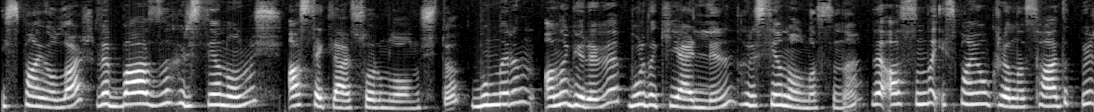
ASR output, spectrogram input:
İspanyollar ve bazı Hristiyan olmuş Aztekler sorumlu olmuştu. Bunların ana görevi buradaki yerlilerin Hristiyan olmasını ve aslında İspanyol kralına sadık bir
